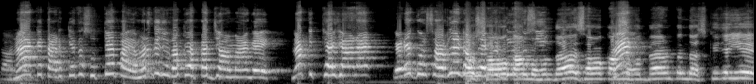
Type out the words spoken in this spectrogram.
ਤਾਂ ਨਾ ਕਿ ਤੜਕੇ ਤੇ ਸੁੱਤੇ ਪਏ ਹੋਣਗੇ ਜਦੋਂ ਕਿ ਆਪਾਂ ਜਾਵਾਂਗੇ। ਨਾ ਕਿੱਥੇ ਜਾਣਾ? ਹੈ? ਕਿਹੜੇ ਗੁਰਸਾਹਿਬ ਦੇ ਉਹ ਡੋਲੇ ਸੌ ਫਿਰਦੇ ਕੰਮ ਤੁਸੀਂ? ਹੁੰਦਾ ਸੌ ਕੰਮ ਹੁੰਦਾ ਹੁਣ ਤੈਨੂੰ ਦੱਸ ਕੇ ਜਾਈਏ।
